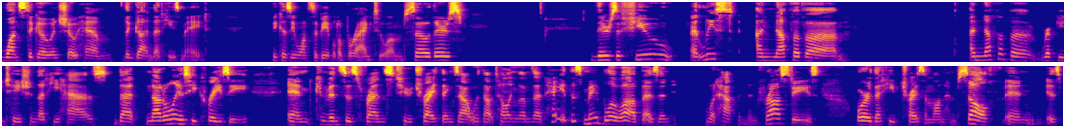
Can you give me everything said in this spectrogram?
wants to go and show him the gun that he's made because he wants to be able to brag to him. So there's there's a few, at least enough of a enough of a reputation that he has that not only is he crazy and convinces friends to try things out without telling them that hey this may blow up as in what happened in frosties or that he tries them on himself and is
